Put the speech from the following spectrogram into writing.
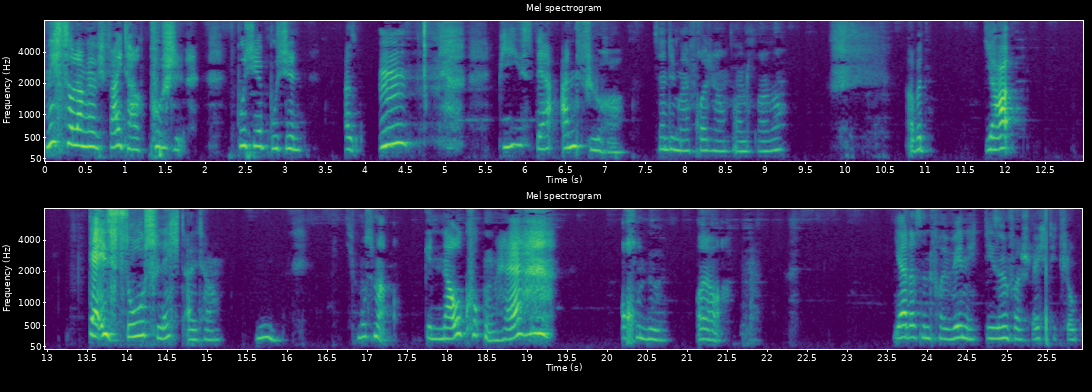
nicht so lange ich weiter pushe. Pushe, pushen. Also, mh, ist der Anführer? Send ihm mal Freundschaftsanfrage. Aber ja, der ist so schlecht, Alter. Hm. Ich muss mal genau gucken, hä? Och nö. Oder? Ja, das sind voll wenig. Die sind voll schlecht, die Club.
